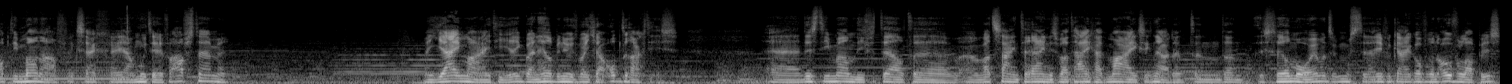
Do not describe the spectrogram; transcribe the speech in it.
op die man af. Ik zeg, uh, ja, we moeten even afstemmen. Want jij maait hier. Ik ben heel benieuwd wat jouw opdracht is. Eh, dus die man die vertelt eh, wat zijn terrein is, wat hij gaat maaien. Ik zeg, nou, dat, dan is heel mooi, want we moesten even kijken of er een overlap is.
